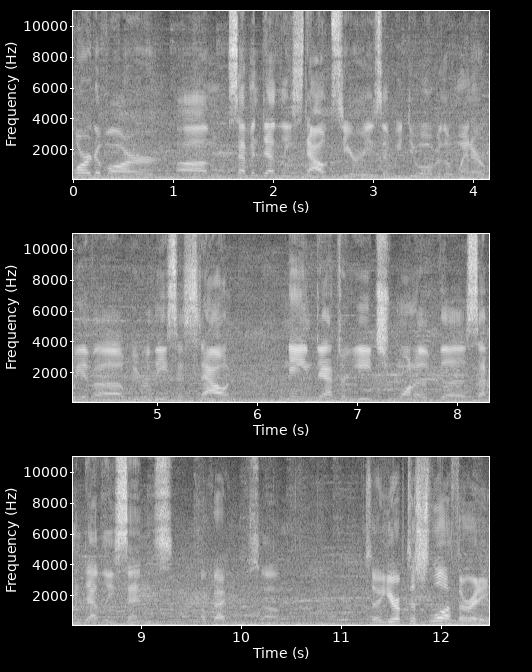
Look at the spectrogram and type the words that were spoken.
part of our um, Seven Deadly Stout series that we do over the winter. We have a we release a stout named after each one of the seven deadly sins. Okay. So, so you're up to sloth already.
